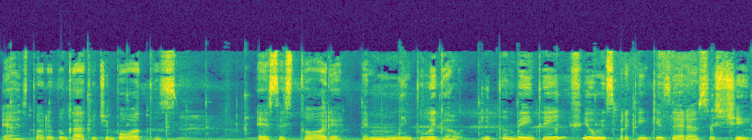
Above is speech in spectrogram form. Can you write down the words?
é a história do gato de botas. Essa história é muito legal e também tem filmes para quem quiser assistir.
